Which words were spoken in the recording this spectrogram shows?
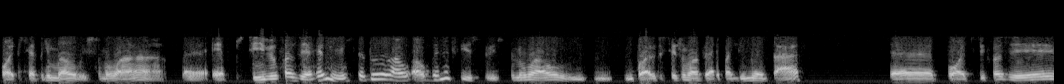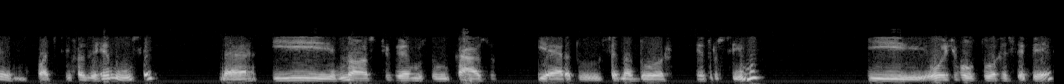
pode se abrir mão, isso não há, é, é possível fazer a renúncia do, ao, ao, benefício, isso não há, um, embora seja uma verba alimentar, é, pode se fazer, pode se fazer renúncia, né? E nós tivemos um caso que era do senador Pedro Sima, que hoje voltou a receber.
